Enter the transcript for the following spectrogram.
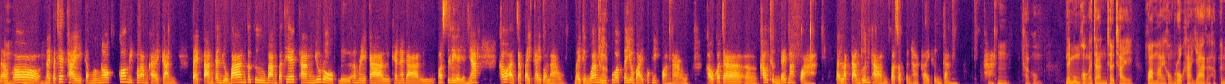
แล้วก็อืมอืมในประเทศไทยกับเมืองนอกก็มีความคล้ายกัน แตกต่างกันอยู่บ้างก็คือบางประเทศทางยุโรป หรืออเมริกาหรือแคนาดา หรือออสเตรเลียอย่างเงี้ยเขาอาจจะไปไกลกว่าเรา หมายถึงว่ามีครับพวกนโยบายพวกนี้ก่อนเรา เขาก็จะเอ่อเข้าถึงได้มากกว่า แต่หลักการพื้นฐานประสบปัญหาคล้ายคลึงกัน ค่ะ อืมครับผม ในมุมของอาจารย์เชิดชัย ความหมายของโรคหายากอะครับ มัน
